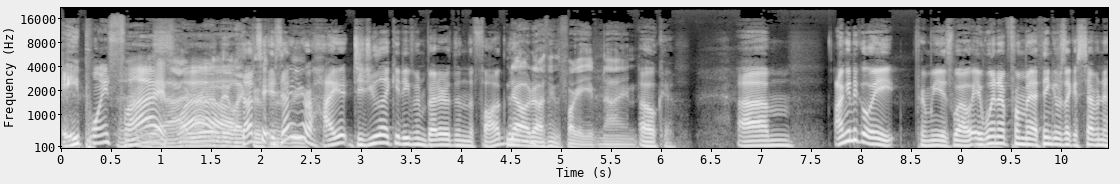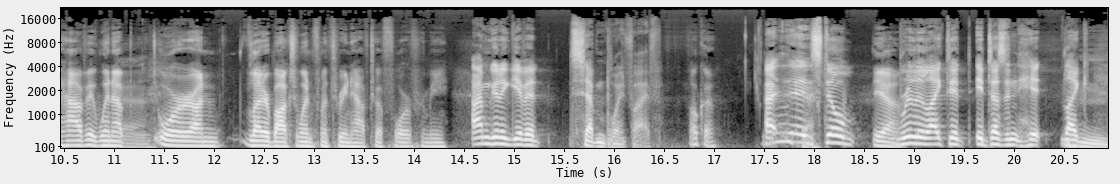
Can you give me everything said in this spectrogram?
Eight point five. Yeah, I wow. really like That's this is that your high? Did you like it even better than the fog? No, then? no, I think the fog I gave nine. Oh, okay. Um, I'm going to go eight for me as well. It went up from I think it was like a seven and a half. It went up, or on Letterboxd, it went from a three and a half to a four for me. I'm gonna give it seven point five. Okay. I, oh, I still Yeah. really liked it. It doesn't hit like hmm.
